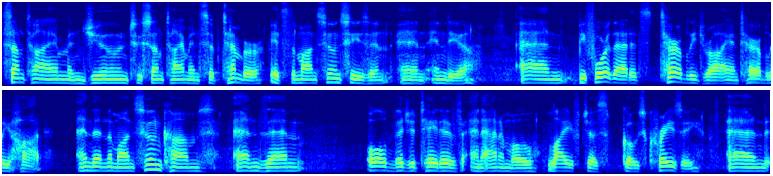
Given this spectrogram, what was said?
sometime in June to sometime in September, it's the monsoon season in India. And before that, it's terribly dry and terribly hot. And then the monsoon comes, and then all vegetative and animal life just goes crazy. And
